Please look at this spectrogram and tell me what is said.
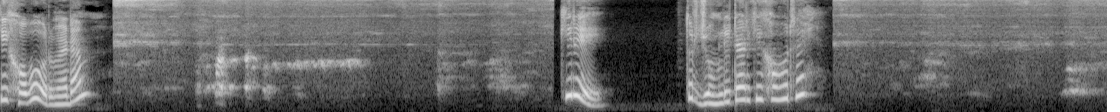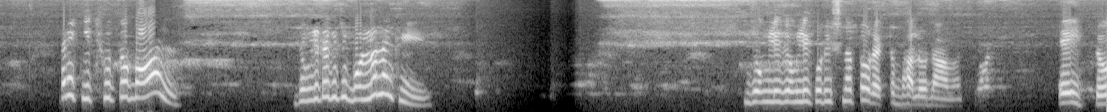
কি খবর, ম্যাডাম? কিরে, তোর জঙ্গলিটার কি খবর রে? আরে, কিছু তো বল। জঙ্গলিটা কিছু বলল নাকি? জঙ্গলি জঙ্গলি করিস না তোর, একটা ভালো নাম আছে। এই তো,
